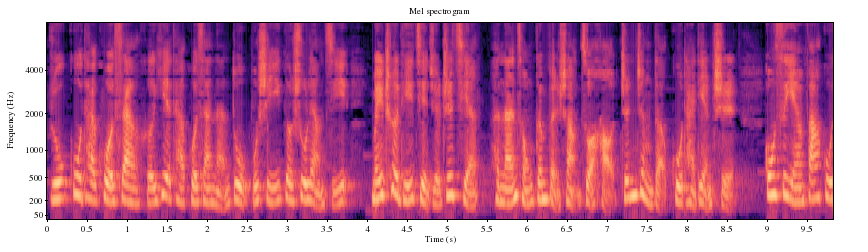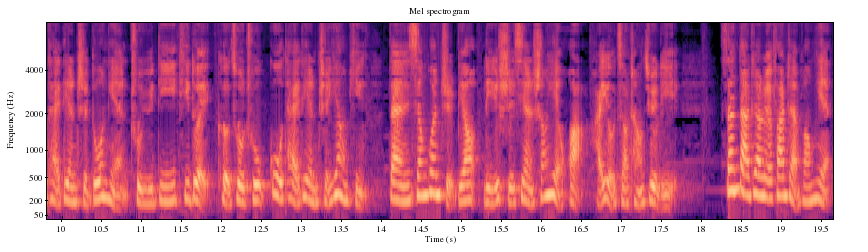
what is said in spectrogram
如固态扩散和液态扩散难度不是一个数量级，没彻底解决之前，很难从根本上做好真正的固态电池。公司研发固态电池多年，处于第一梯队，可做出固态电池样品，但相关指标离实现商业化还有较长距离。三大战略发展方面，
